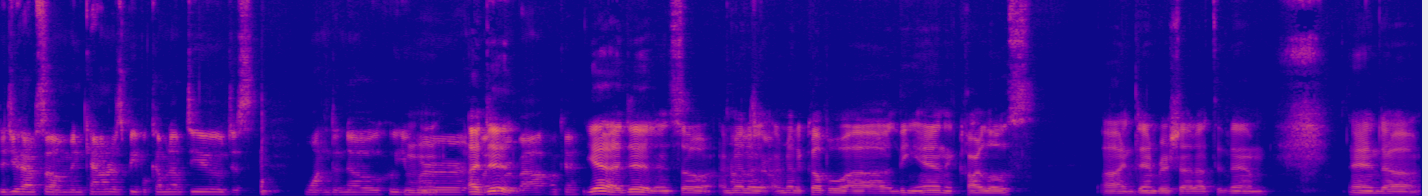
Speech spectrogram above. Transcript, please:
did you have some encounters? People coming up to you, just wanting to know who you Mhm. were? and I were did. about. Okay. Yeah, I did, and so I met a? I met a couple, uh, Leanne and Carlos, uh, in Denver. Shout out to them. And uh,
